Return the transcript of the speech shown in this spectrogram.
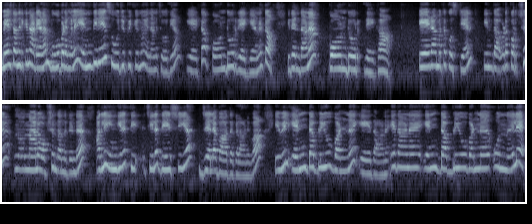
മേൽ തന്നിരിക്കുന്ന അടയാളം ഭൂപടങ്ങളിൽ എന്തിനെ സൂചിപ്പിക്കുന്നു എന്നാണ് ചോദ്യം. ഏട്ടോ കോണ്ടൂർ രേഖയാണ് കേട്ടോ ഇതെന്താണ്? കോണ്ടൂർ രേഖ. ഏഴാമത്തെ ക്വസ്റ്റ്യൻ ഇന്ത ഇവിടെ കുറച്ച് നാല് ഓപ്ഷൻ തന്നിട്ടുണ്ട്. അതിൽ ഇന്ത്യയിലെ ചില ദേശീയ ജലപാതകളാണിവ. ഇവയിൽ എൻ ഡബ്ല്യു വണ്ണ് ഏതാണ്? ഏതാണ്? എൻ ഡബ്ല്യു വണ്ണ് ഒന്ന് അല്ലെ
